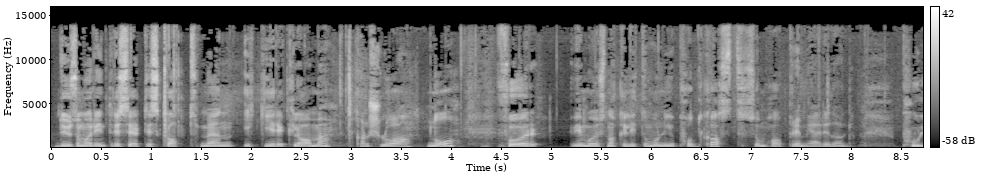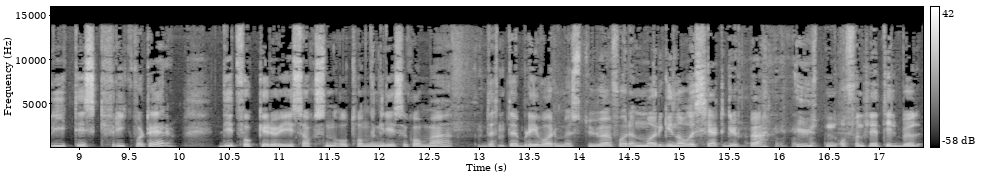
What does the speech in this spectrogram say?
Du som var interessert i skatt, men ikke i reklame, kan slå av nå. For vi må jo snakke litt om vår nye podkast, som har premiere i dag. Politisk frikvarter. Dit får ikke Røe Isaksen og Tonning Riise komme. Dette blir varmestue for en marginalisert gruppe uten offentlig tilbud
